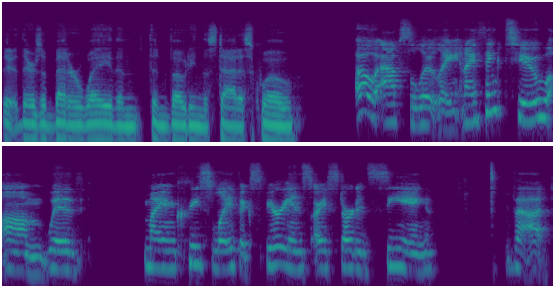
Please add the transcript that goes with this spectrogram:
there, there's a better way than than voting the status quo? oh, absolutely. And I think too, um, with my increased life experience, I started seeing that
